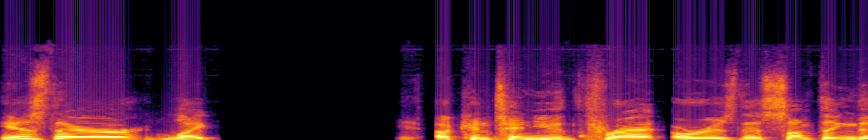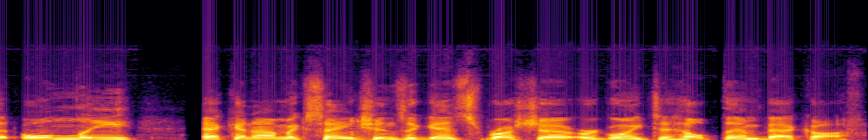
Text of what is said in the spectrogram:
is there like a continued threat, or is this something that only economic sanctions against Russia are going to help them back off?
